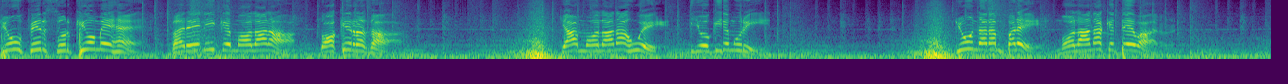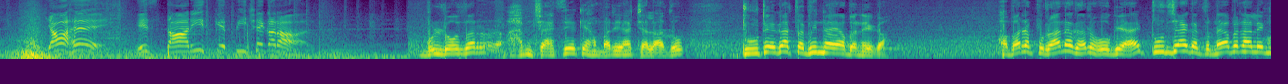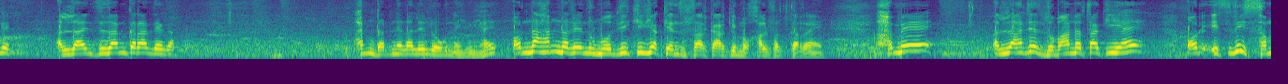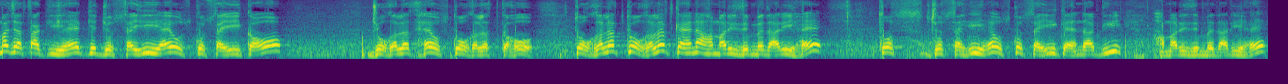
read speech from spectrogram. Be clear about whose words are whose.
Speaker 1: क्यों फिर सुर्खियों में हैं? बरेली के मौलाना तौकीर रजा। क्या मौलाना हुए योगी के मुरीद क्यों नरम पड़े मौलाना के तेवर? क्या है इस तारीफ़ के पीछे का राज
Speaker 2: बुलडोज़र, हम चाहते हैं कि हमारे यहाँ चला दो। टूटेगा तभी नया बनेगा। हमारा पुराना घर हो गया है, टूट जाएगा तो नया बना लेंगे। अल्लाह इंतज़ाम करा देगा। हम डरने वाले लोग नहीं हैं और ना हम नरेंद्र मोदी की या केंद्र सरकार की मुखालफत कर रहे हैं। हमें अल्लाह ने ज़ुबान अता की है और इतनी समझ अता की है कि जो सही है उसको सही कहो, जो गलत है उसको गलत कहो। तो गलत को गलत कहना हमारी ज़िम्मेदारी है तो जो सही है उसको सही कहना भी हमारी ज़िम्मेदारी है।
